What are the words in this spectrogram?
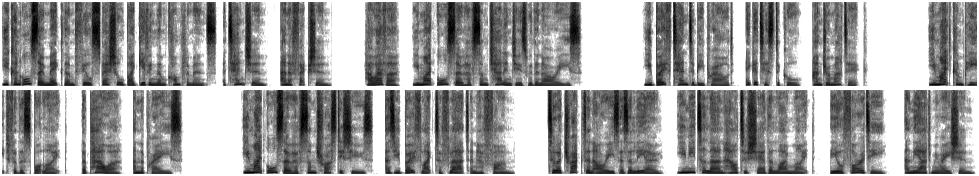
You can also make them feel special by giving them compliments, attention, and affection. However, you might also have some challenges with an Aries. You both tend to be proud, egotistical, and dramatic. You might compete for the spotlight, the power, and the praise. You might also have some trust issues, as you both like to flirt and have fun. To attract an Aries as a Leo, you need to learn how to share the limelight, the authority, and the admiration.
